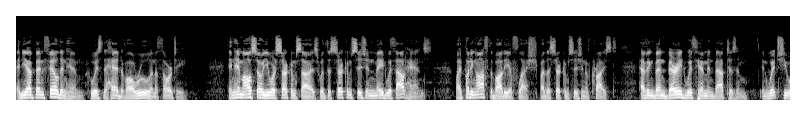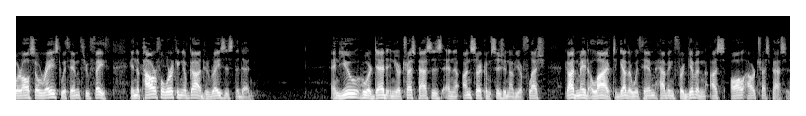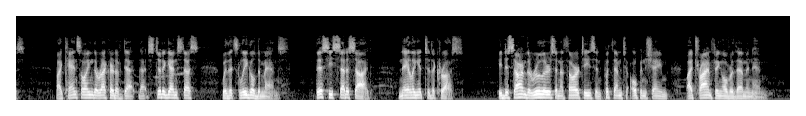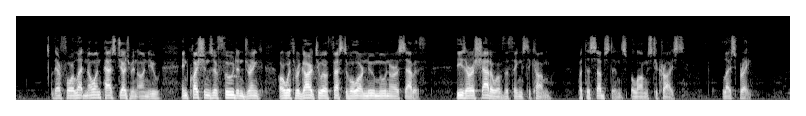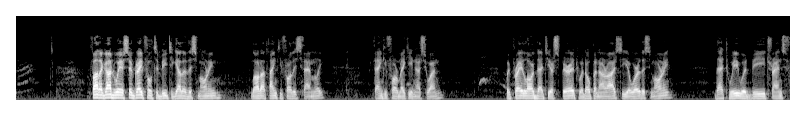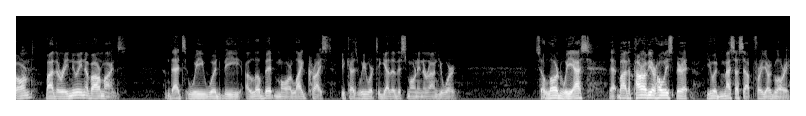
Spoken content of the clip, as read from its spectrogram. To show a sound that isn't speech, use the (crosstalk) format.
and you have been filled in him, who is the head of all rule and authority. In him also you were circumcised with the circumcision made without hands, by putting off the body of flesh by the circumcision of Christ, having been buried with him in baptism, in which you were also raised with him through faith in the powerful working of God who raises the dead. And you who are dead in your trespasses and the uncircumcision of your flesh, God made alive together with him, having forgiven us all our trespasses by canceling the record of debt that stood against us with its legal demands. This he set aside, nailing it to the cross. He disarmed the rulers and authorities and put them to open shame by triumphing over them in him. Therefore let no one pass judgment on you in questions of food and drink or with regard to a festival or new moon or a Sabbath. These are a shadow of the things to come, but the substance belongs to Christ. Let's pray. Father God, we are so grateful to be together this morning. Lord, I thank you for this family. Thank you for making us one. We pray, Lord, that your Spirit would open our eyes to your word this morning, that we would be transformed by the renewing of our minds and that we would be a little bit more like Christ because we were together this morning around your word. So, Lord, we ask that by the power of your Holy Spirit, you would mess us up for your glory.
